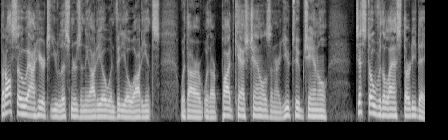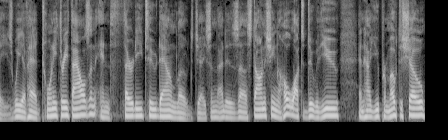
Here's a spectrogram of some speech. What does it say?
But also out here to you listeners in the audio and video audience with our with our podcast channels and our YouTube channel. Just over the last 30 days, we have had 23,032 downloads, Jason. That is uh, astonishing. A whole lot to do with you and how you promote the show.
